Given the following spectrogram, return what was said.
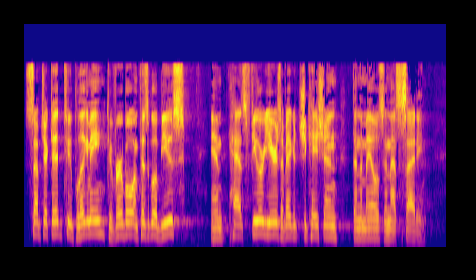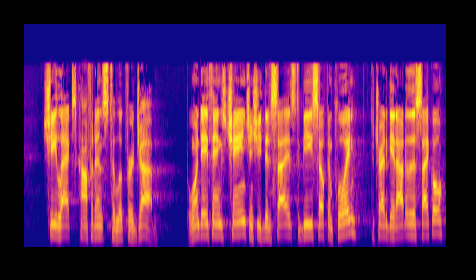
subjected to polygamy, to verbal and physical abuse, and has fewer years of education than the males in that society. She lacks confidence to look for a job. But one day things change and she decides to be self-employed to try to get out of this cycle.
